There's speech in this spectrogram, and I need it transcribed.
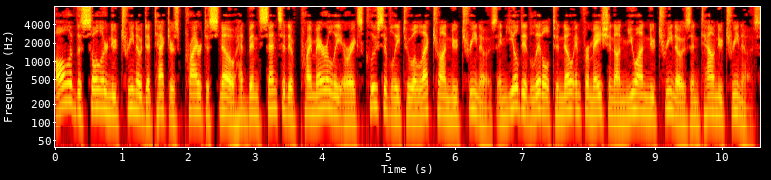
All of the solar neutrino detectors prior to SNO had been sensitive primarily or exclusively to electron neutrinos and yielded little to no information on muon neutrinos and tau neutrinos.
